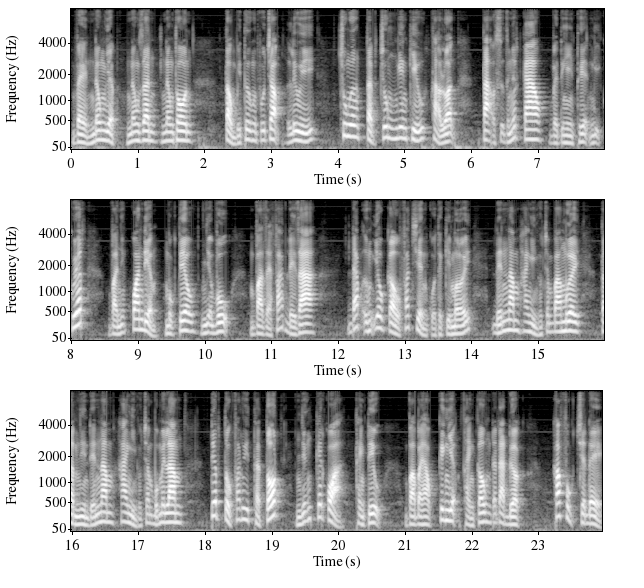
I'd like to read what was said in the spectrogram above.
về nông nghiệp, nông dân, nông thôn, Tổng Bí thư Nguyễn Phú Trọng lưu ý Trung ương tập trung nghiên cứu, thảo luận, tạo sự thống nhất cao về tình hình thực hiện nghị quyết và những quan điểm, mục tiêu, nhiệm vụ và giải pháp đề ra, đáp ứng yêu cầu phát triển của thời kỳ mới đến năm 2030, tầm nhìn đến năm 2045, tiếp tục phát huy thật tốt những kết quả, thành tựu và bài học kinh nghiệm thành công đã đạt được, khắc phục triệt để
